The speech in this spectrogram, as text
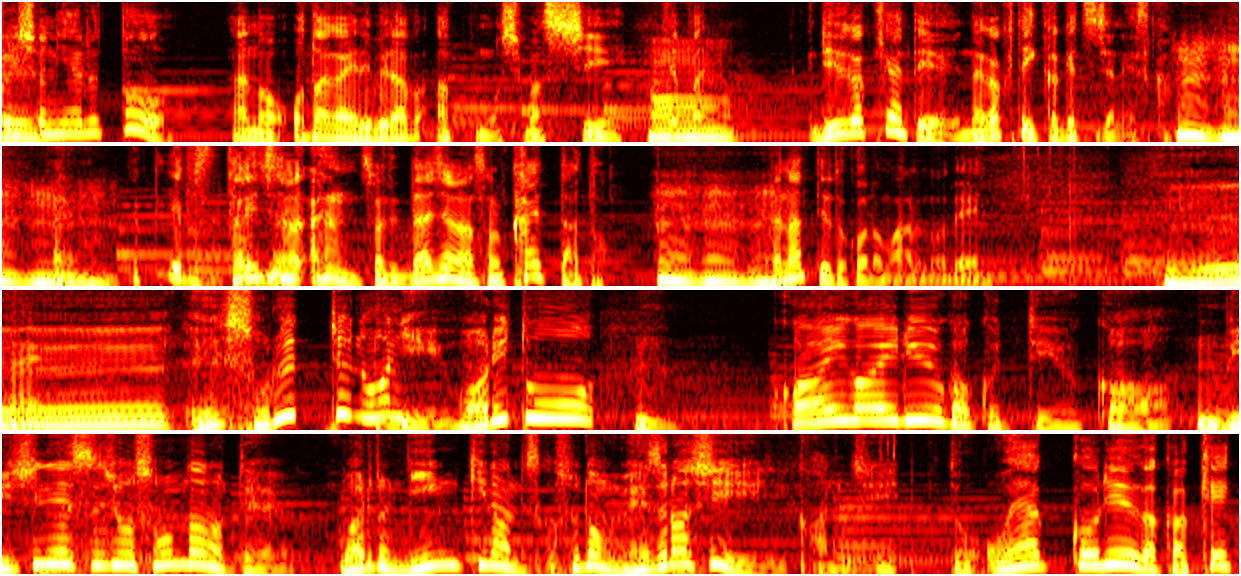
を一緒にやるとあのお互いレベルアップもしますしやっぱ留学期間って長くて1か月じゃないですか、うんうんうんはい、やっぱ大事な大事なのはその帰った後だなっていうところもあるので。へえ、はい、えそれって何、割と海外留学っていうか、ビジネス上そんなのって割と人気なんですか？それとも珍しい感じ？親子留学は結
